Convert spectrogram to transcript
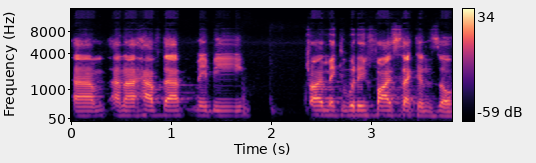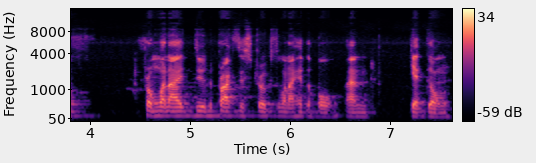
Um, and I have that maybe try and make it within five seconds of from when I do the practice strokes to when I hit the ball and get going.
